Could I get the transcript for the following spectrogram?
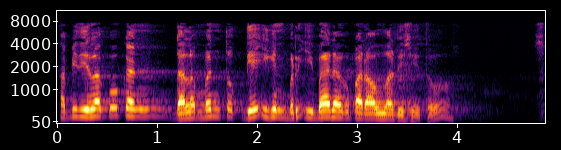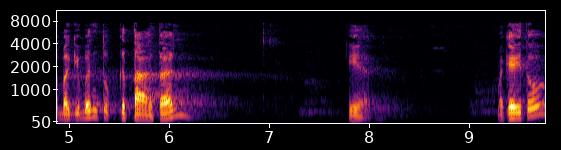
Tapi dilakukan dalam bentuk dia ingin beribadah kepada Allah di situ sebagai bentuk ketaatan. Iya. Maka itu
